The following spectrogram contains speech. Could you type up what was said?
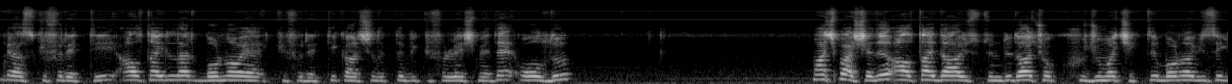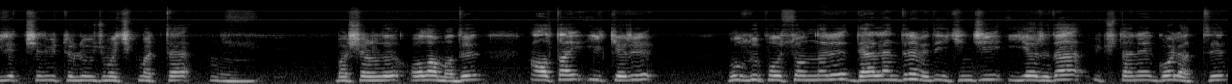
biraz küfür etti. Altaylılar Bornova'ya küfür etti. Karşılıklı bir küfürleşme de oldu. Maç başladı. Altay daha üstündü. Daha çok hücuma çıktı. Bornova 1877 bir türlü hücuma çıkmakta başarılı olamadı. Altay ilk yarı bulduğu pozisyonları değerlendiremedi. İkinci yarıda 3 tane gol attı.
